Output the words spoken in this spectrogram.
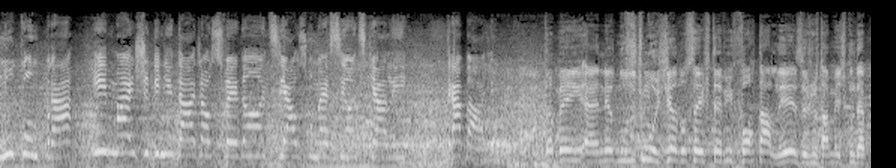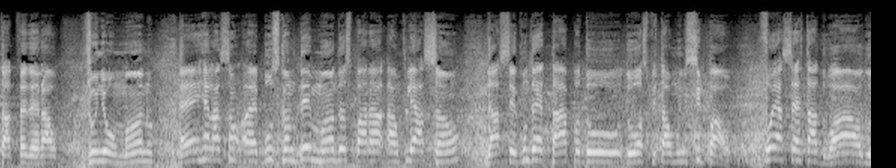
no comprar e mais dignidade aos feirantes e aos comerciantes também, é, nos últimos dias, você esteve em Fortaleza, juntamente com o deputado federal Júnior Mano, é, em relação, é, buscando demandas para a ampliação da segunda etapa do, do Hospital Municipal. Foi acertado algo?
